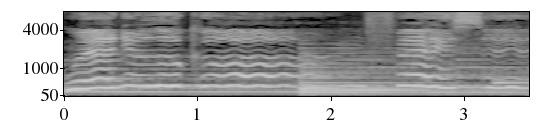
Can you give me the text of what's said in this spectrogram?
when you look on faces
